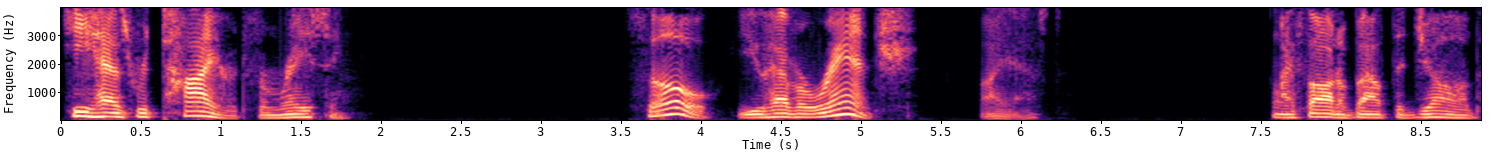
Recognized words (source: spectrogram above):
He has retired from racing. So, you have a ranch? I asked. I thought about the job.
